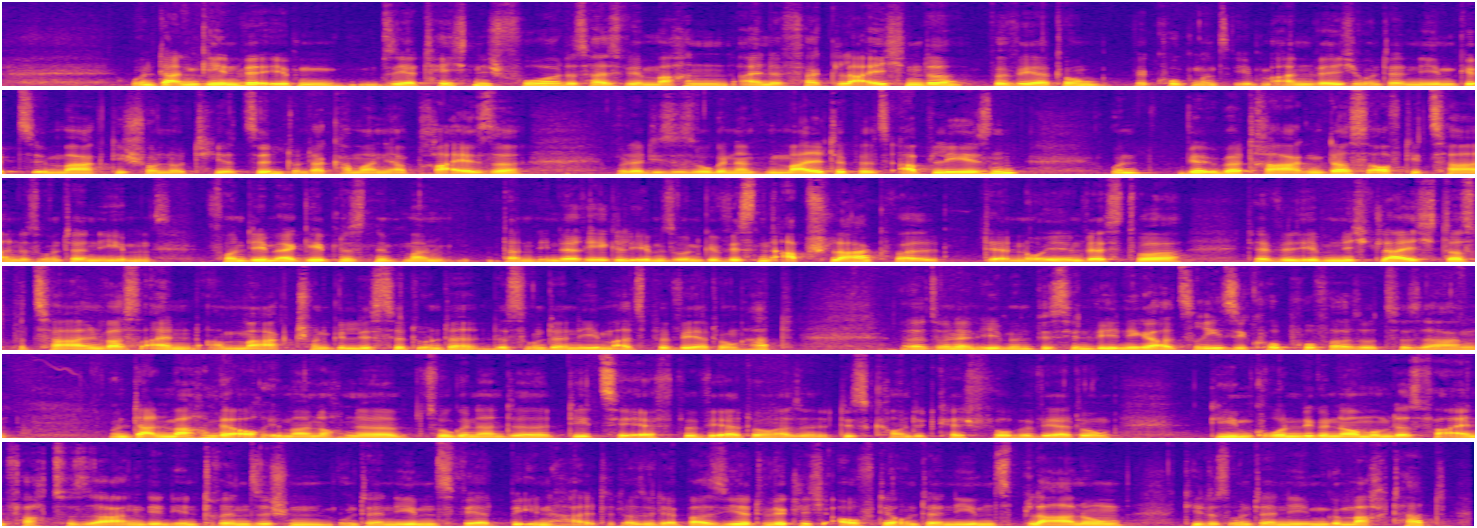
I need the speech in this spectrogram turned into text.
Und dann gehen wir eben sehr technisch vor. Das heißt, wir machen eine vergleichende Bewertung. Wir gucken uns eben an, welche Unternehmen gibt es im Markt, die schon notiert sind. Und da kann man ja Preise oder diese sogenannten Multiples ablesen. Und wir übertragen das auf die Zahlen des Unternehmens. Von dem Ergebnis nimmt man dann in der Regel eben so einen gewissen Abschlag, weil der neue Investor, der will eben nicht gleich das bezahlen, was ein am Markt schon gelistet unter, das Unternehmen als Bewertung hat, äh, sondern eben ein bisschen weniger als Risikopuffer sozusagen. Und dann machen wir auch immer noch eine sogenannte DCF-Bewertung, also eine Discounted Cashflow-Bewertung, die im Grunde genommen, um das vereinfacht zu sagen, den intrinsischen Unternehmenswert beinhaltet. Also der basiert wirklich auf der Unternehmensplanung, die das Unternehmen gemacht hat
